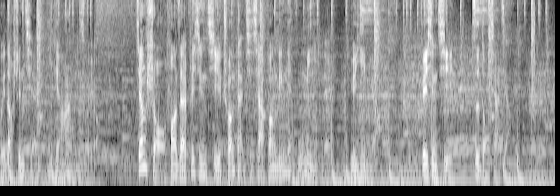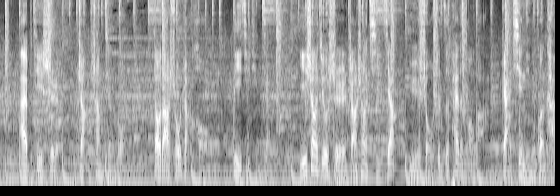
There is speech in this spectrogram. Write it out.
回到身前一点二米左右。将手放在飞行器传感器下方零点五米以内，约一秒，飞行器自动下降。App 提示掌上降落，到达手掌后立即停降。以上就是掌上起降与手势自拍的方法。感谢您的观看。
